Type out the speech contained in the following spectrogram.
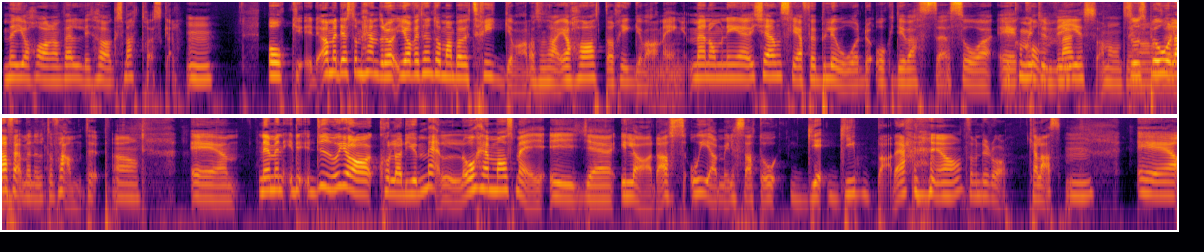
Men jag har en väldigt hög smärttröskel. Mm. Och ja men det som händer då, jag vet inte om man behöver triggervarna och sånt här, jag hatar triggervarning. Men om ni är känsliga för blod och diverse så eh, Du kommer, inte visa någonting. så spola fem minuter fram typ. Ja. Eh, nej men du och jag kollade ju mello hemma hos mig i, eh, i lördags och Emil satt och gibbade, ja. som det då kallas. Mm. Eh,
